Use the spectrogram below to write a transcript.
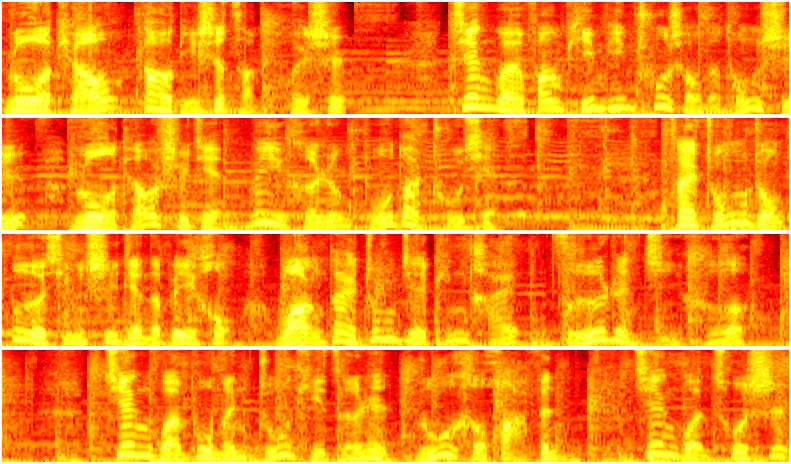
裸条到底是怎么回事？监管方频频出手的同时，裸条事件为何仍不断出现？在种种恶性事件的背后，网贷中介平台责任几何？监管部门主体责任如何划分？监管措施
